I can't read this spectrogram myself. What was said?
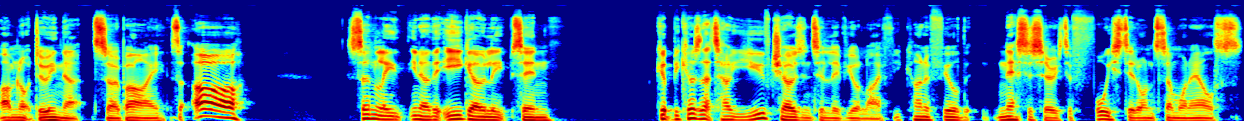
i'm not doing that so bye. So oh. Suddenly you know the ego leaps in because that's how you've chosen to live your life you kind of feel that necessary to foist it on someone else.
